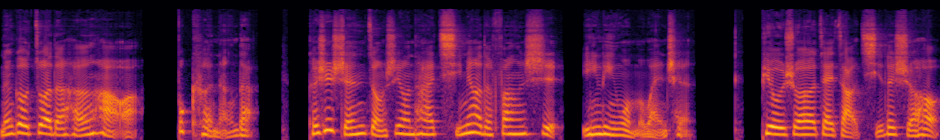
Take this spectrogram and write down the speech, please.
能够做得很好啊，不可能的。可是神总是用他奇妙的方式引领我们完成。譬如说，在早期的时候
